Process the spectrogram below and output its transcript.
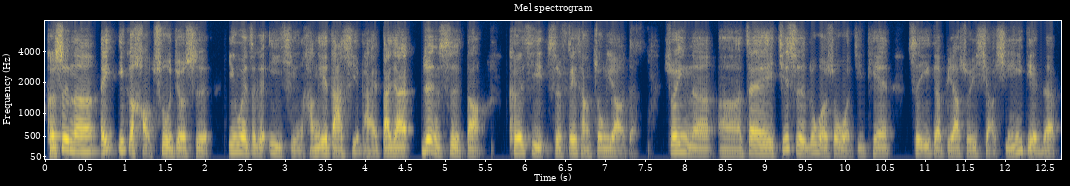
可是呢，哎，一个好处就是因为这个疫情，行业大洗牌，大家认识到科技是非常重要的。所以呢，呃，在即使如果说我今天是一个比较属于小型一点的，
